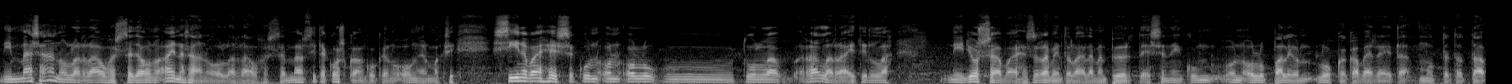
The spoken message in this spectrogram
niin mä saan olla rauhassa ja on aina saanut olla rauhassa. Mä en sitä koskaan kokenut ongelmaksi. Siinä vaiheessa, kun on ollut tuolla rallaraitilla, niin jossain vaiheessa ravintolaelämän pyörteissä niin kun on ollut paljon luokkakavereita, mutta tota,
